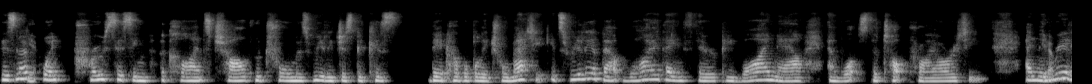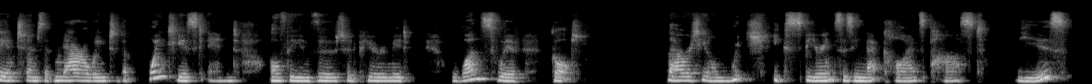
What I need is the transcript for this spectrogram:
There's no point processing a client's childhood traumas really just because they're probably traumatic. It's really about why are they in therapy, why now, and what's the top priority. And then, yep. really, in terms of narrowing to the pointiest end of the inverted pyramid, once we've got clarity on which experiences in that client's past years,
